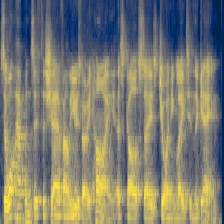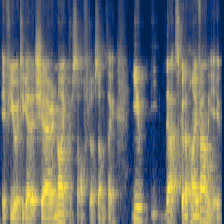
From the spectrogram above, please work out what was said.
so what happens if the share value is very high, as Carlos says, joining late in the game? If you were to get a share in Microsoft or something, you that's got a high value.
